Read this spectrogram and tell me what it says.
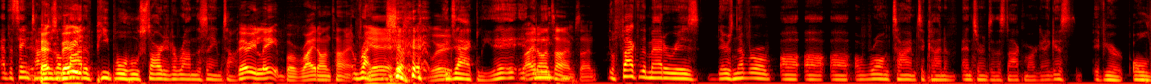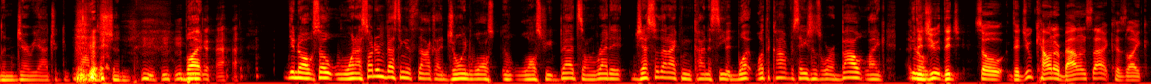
at the same time. There's a very- lot of people who started around the same time. Very late, but right on time. right, Yeah. Word. exactly. It- it- Right I on mean, time, son. the fact of the matter is there's never a, a, a, a- a wrong time to kind of enter into the stock market. I guess if you're old and geriatric, you probably shouldn't. But you know, so when I started investing in stocks, I joined Wall Wall Street Bets on Reddit just so that I can kind of see what what the conversations were about. Like, you know, did you did you, so did you counterbalance that? Because like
